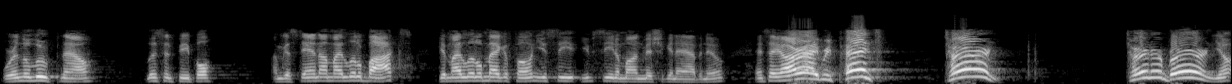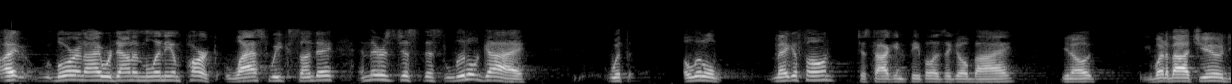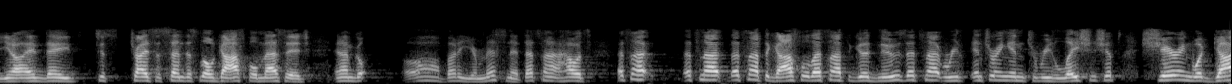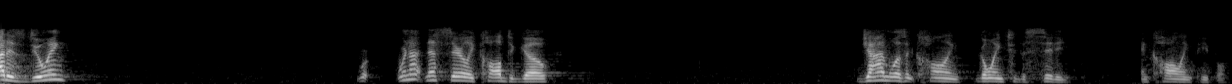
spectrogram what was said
we're in the loop now. Listen, people, I'm going to stand on my little box, get my little megaphone. You see, you've seen them on Michigan Avenue and say, all right, repent! Turn! Turn or burn! You know, I, Laura and I were down in Millennium Park last week Sunday and there's just this little guy with a little megaphone just talking to people as they go by. You know, what about you? You know, and they just tries to send this little gospel message, and I'm going, oh, buddy, you're missing it. That's not how it's. That's not. That's not. That's not the gospel. That's not the good news. That's not re- entering into relationships, sharing what God is doing. We're, not necessarily called to go. John wasn't calling going to the city and calling people.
